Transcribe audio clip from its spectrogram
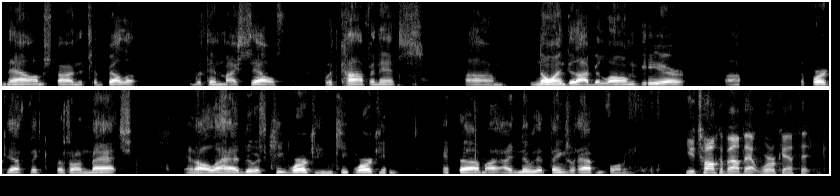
Now I'm starting to develop within myself with confidence, um, knowing that I belong here. Uh, the work ethic was unmatched and all I had to do was keep working, keep working, and um, I, I knew that things would happen for me. You talk about that work ethic,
